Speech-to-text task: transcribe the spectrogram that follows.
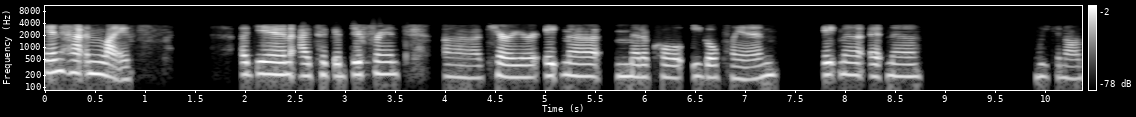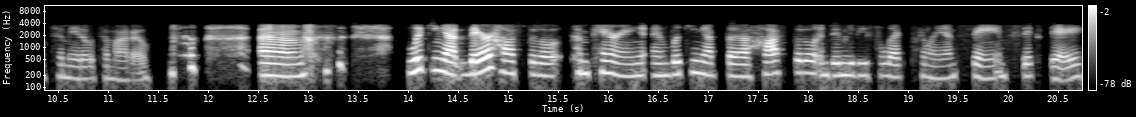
Manhattan Life. Again, I took a different uh, carrier, Aetna Medicare Eagle Plan. Aetna, Aetna, we can all tomato, tomato. um, looking at their hospital, comparing and looking at the hospital indemnity select plan, same, six day,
